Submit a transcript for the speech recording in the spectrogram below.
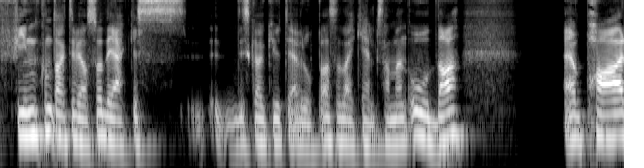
Finn kontakter vi også, de, ikke, de skal ikke ut i Europa, så det er ikke helt sammen. Oda, eh, et par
